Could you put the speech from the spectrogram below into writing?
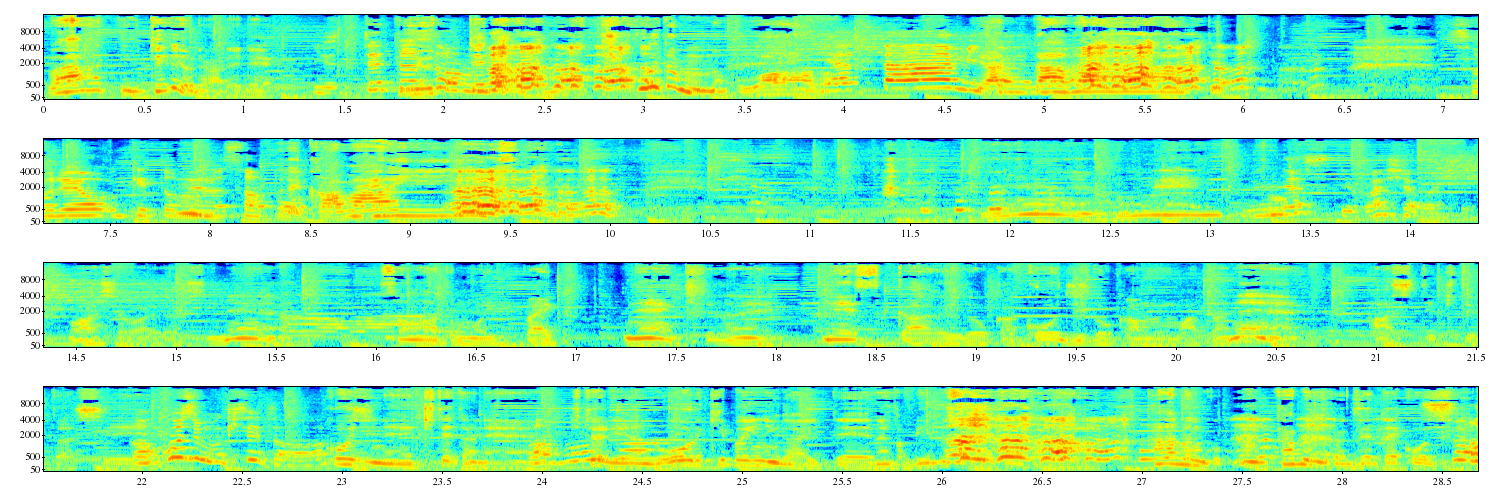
わーって言ってたよねあれね。言ってた言と思う。ってた聞こえたもんなんかわーが。やったーみたいやったなわーって。それを受け止めるサポーター、ねでかわいいね。ねえほんみんなしてバシャバシとわしゃわしゃだしね。ャその後もいっぱいね来てたね。ネスカとかコージとかもまたね走ってきてたし。あコジも来てた？コージね来てたね。一人なんかゴールキーパーイニがいてなんかビブスしてたから多分 うん多分絶対コージだ。よ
